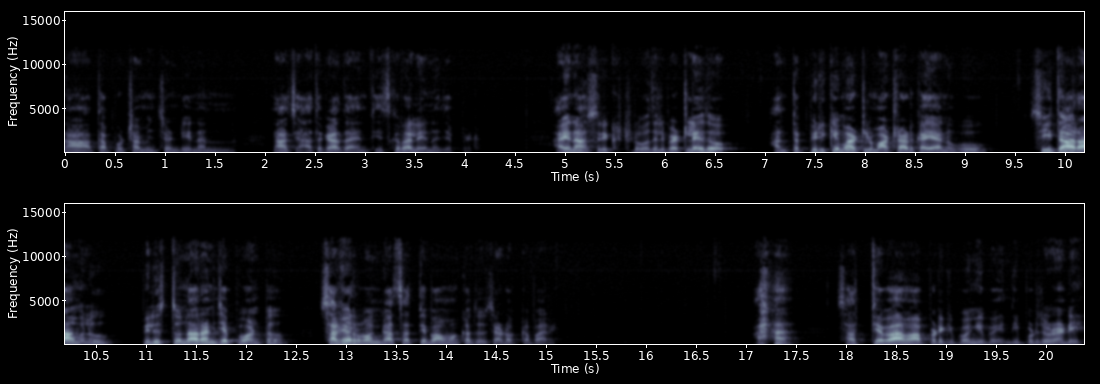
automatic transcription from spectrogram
నా తప్పు క్షమించండి నన్ను నా చేత కాదు ఆయన తీసుకురాలేనని చెప్పాడు. అయినా శ్రీకృష్ణుడు వదిలిపెట్టలేదు. అంత పిరికి మాటలు మాట్లాడకయ్యా నువ్వు. సీతారాములు పిలుస్తున్నారని చెప్పు అంటూ సగర్వంగా సత్యభామంక చూశాడు ఒక్కపారి. సత్యభామ అప్పటికి పొంగిపోయింది. ఇప్పుడు చూడండి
